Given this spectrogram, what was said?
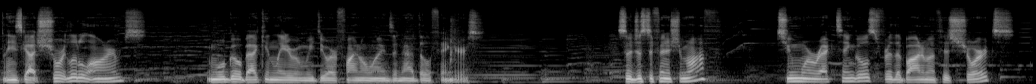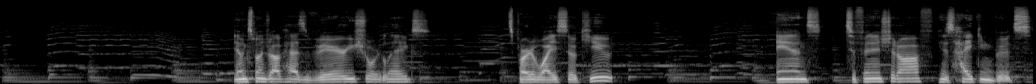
And he's got short little arms. And we'll go back in later when we do our final lines and add little fingers. So just to finish him off, two more rectangles for the bottom of his shorts. Young SpongeBob has very short legs. It's part of why he's so cute. And to finish it off, his hiking boots.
